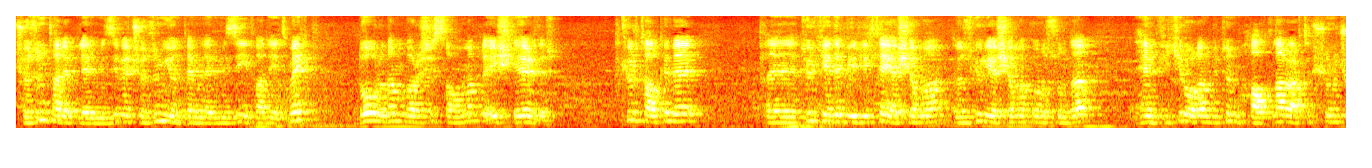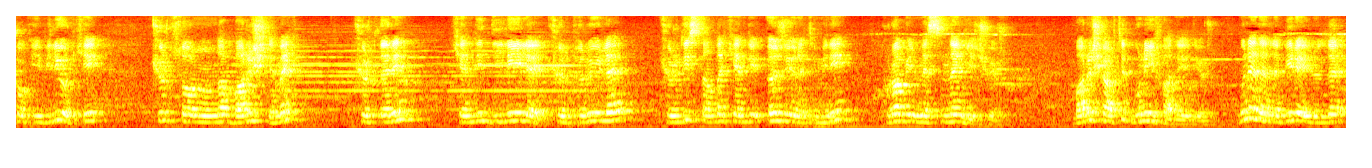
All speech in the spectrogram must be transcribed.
çözüm taleplerimizi ve çözüm yöntemlerimizi ifade etmek doğrudan barışı savunmakla eşdeğerdir. Kürt halkı ve e, Türkiye'de birlikte yaşama, özgür yaşama konusunda hem fikir olan bütün halklar artık şunu çok iyi biliyor ki Kürt sorununda barış demek Kürtlerin kendi diliyle, kültürüyle Kürdistan'da kendi öz yönetimini kurabilmesinden geçiyor. Barış artık bunu ifade ediyor. Bu nedenle 1 Eylül'de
